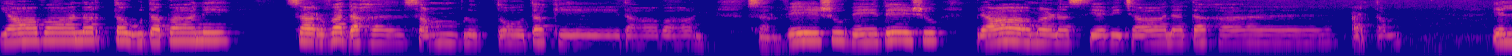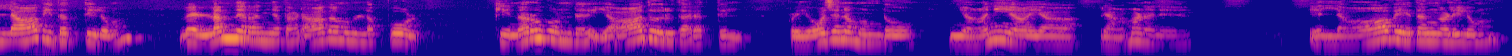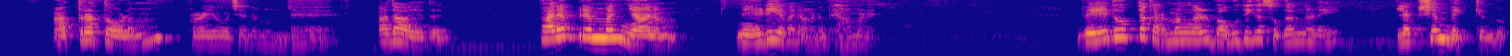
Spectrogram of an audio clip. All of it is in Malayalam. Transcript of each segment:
യാവാനർത്ഥ ഉദപാനെ സർവദഹ സംപ്ലുത്തോദകേതാവാൻ. സർവേഷു വേദേഷു ബ്രാഹ്മണസ്യ വിജാനത. അർത്ഥം എല്ലാവിധത്തിലും വെള്ളം നിറഞ്ഞ തടാകമുള്ളപ്പോൾ കിണറുകൊണ്ട് യാതൊരു തരത്തിൽ പ്രയോജനമുണ്ടോ ജ്ഞാനിയായ ബ്രാഹ്മണന്? എല്ലാ വേദങ്ങളിലും അത്രത്തോളം പ്രയോജനമുണ്ട്. അതായത് പരബ്രഹ്മജ്ഞാനം നേടിയവനാണ് ബ്രാഹ്മണൻ. വേദോക്ത കർമ്മങ്ങൾ ഭൗതിക സുഖങ്ങളെ ലക്ഷ്യം വയ്ക്കുന്നു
